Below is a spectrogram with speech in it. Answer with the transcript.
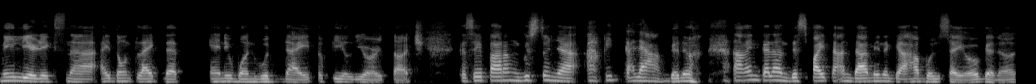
may lyrics na I don't like that anyone would die to feel your touch. Kasi parang gusto niya, akin ka lang, gano'n. Akin ka lang, despite na ang dami naghahabol sa'yo, gano'n.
